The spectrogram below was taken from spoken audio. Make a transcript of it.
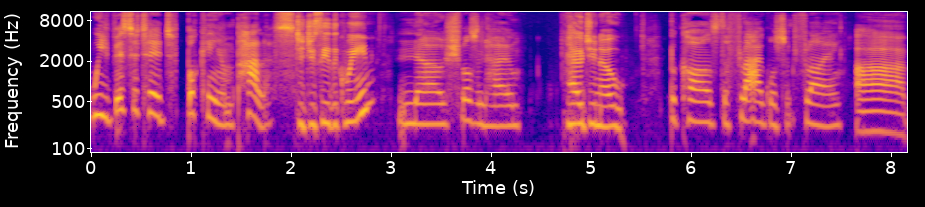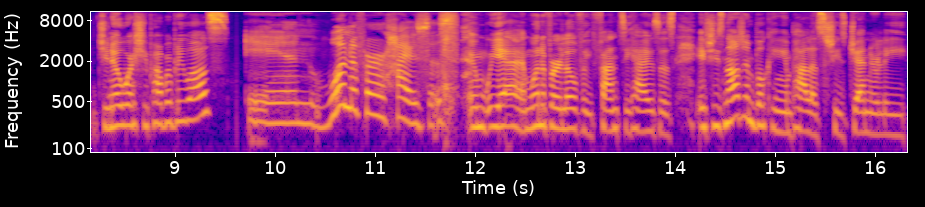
We visited Buckingham Palace. Did you see the Queen? No, she wasn't home. How'd you know? Because the flag wasn't flying. Ah, do you know where she probably was? In one of her houses. In, yeah, in one of her lovely fancy houses. If she's not in Buckingham Palace, she's generally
